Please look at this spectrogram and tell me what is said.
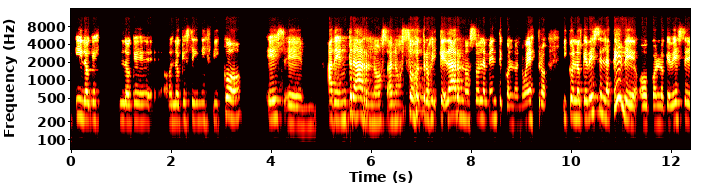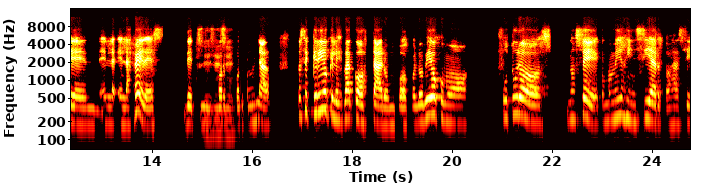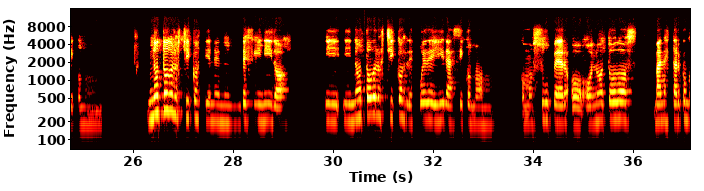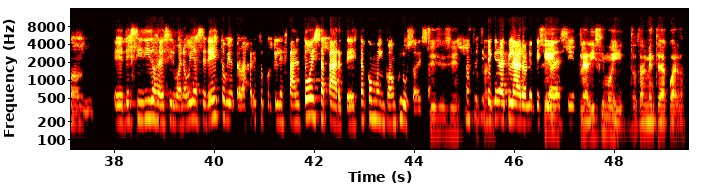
Y lo que, lo que, lo que significó es eh, adentrarnos a nosotros y quedarnos solamente con lo nuestro y con lo que ves en la tele o con lo que ves en, las redes de, por, todos lados. Entonces creo que les va a costar un poco, lo veo como futuros, no sé, como medios inciertos, así como no todos los chicos tienen definido y, no todos los chicos les puede ir así como, como súper o, no todos van a estar como eh, decididos a decir, bueno, voy a hacer esto, voy a trabajar esto, porque les faltó esa parte, está como inconcluso eso. Sí, sí, sí. No sé si te queda claro lo que quiero decir. Clarísimo y totalmente de acuerdo.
